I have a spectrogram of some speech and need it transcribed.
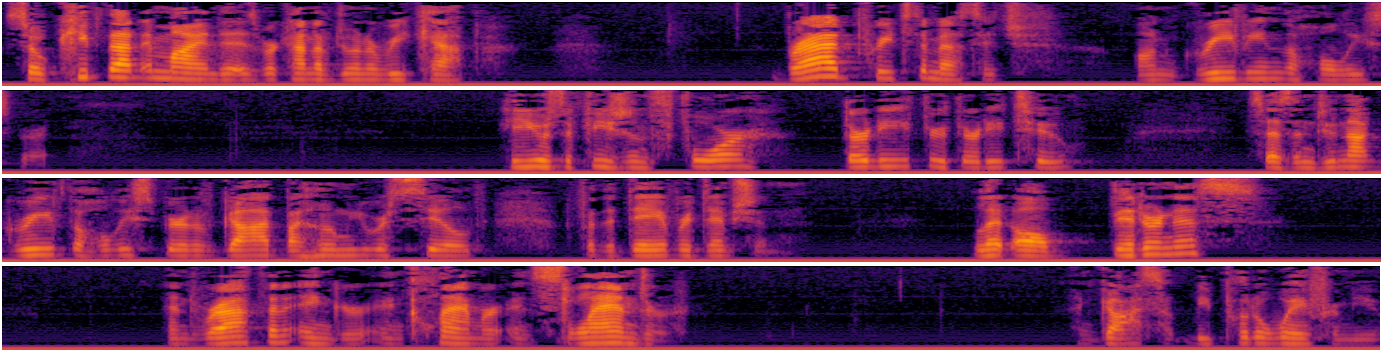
So keep that in mind as we're kind of doing a recap. Brad preached a message on grieving the Holy Spirit. He used Ephesians 4 30 through 32. It says, And do not grieve the Holy Spirit of God by whom you were sealed for the day of redemption. Let all bitterness and wrath and anger and clamor and slander and gossip be put away from you,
